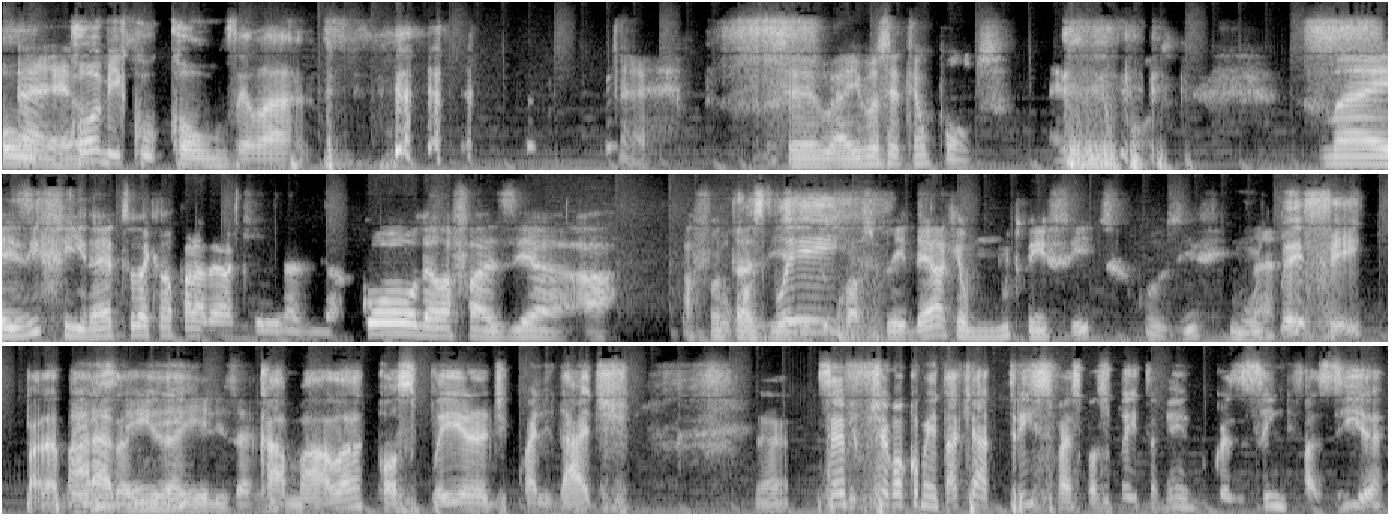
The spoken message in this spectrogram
Ou É, cômico com, sei lá. Você- aí você tem um ponto. Aí você tem um ponto. Mas, enfim, né? Toda aquela parada aquele na vida. Quando ela fazia a, a fantasia cosplay. do cosplay dela, que é muito bem feito, inclusive. Muito né? bem feito. Parabéns, Parabéns aí. a eles ali. Kamala, cosplayer de qualidade. Né? Você chegou a comentar que a atriz faz cosplay também? Uma coisa assim? Fazia?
